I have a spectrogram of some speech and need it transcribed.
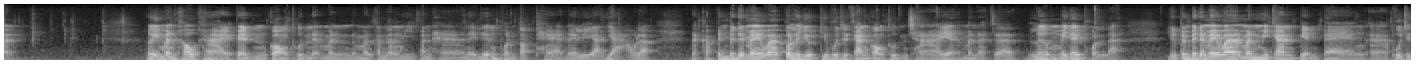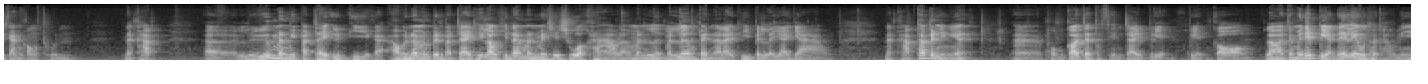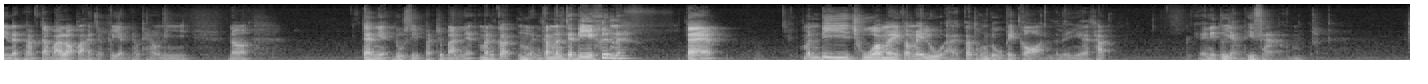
เฮ้ยมันเข้าข่ายเป็นกองทุนเนี่ยมันมันกำลังมีปัญหาในเรื่องผลตอบแทนในระยะยาวแล้วนะครับเป็นไปได้ไหมว่ากลยุทธ์ที่ผู้จัดการกองทุนใช้อะมันอาจจะเริ่มไม่ได้ผลละหรือเป็นไปได้ไหมว่ามันมีการเปลี่ยนแปลงอ่าผู้จัดการกองทุนนะครับ เออหรือมันมีปัจจัยอื่นอีกอะเอาเป็นว่ามันเป็นปัจจัยที่เราคิดว่ามันไม่ใช่ชั่วคราวแล้วมันเริ่มมันเริ่มเป็นอะไรที่เป็นระยะยาวนะครับถ้าเป็นอย่างเงี้ยผมก็จะตัดสินใจเปลี่ยนเปลี่ยนกอง เราอาจจะไม่ได้เปลี่ยนได้เร็วแถวๆนี้นะครับ แต่ว่าเราก็อาจจะเปลี่ยนแถวๆนี้เนาะแต่เนี่ยดูสิปัจจุบันเนี่ยมันก็เหมือนกำลังจะดีขึ้นนะแต่มันดีชัวร์ไหมก็ไม่รู้อะก็ต้องดูไปก่อนอะไรเงี้ยครับอันนี้ตัวอย่างที่สาม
